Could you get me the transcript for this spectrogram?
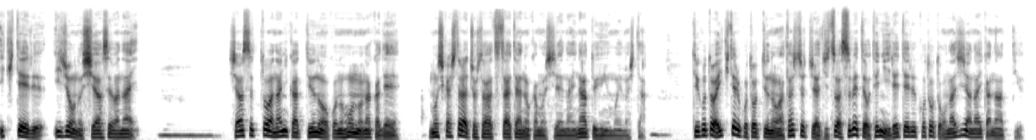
生きている以上の幸せはない。幸せとは何かっていうのをこの本の中で、もしかしたら著者は伝えたいのかもしれないなというふうに思いました。ということは生きてることっていうのは私たちは実は全てを手に入れていることと同じじゃないかなっていう。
